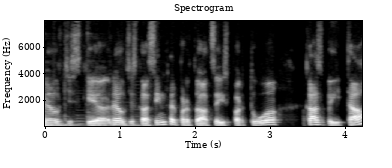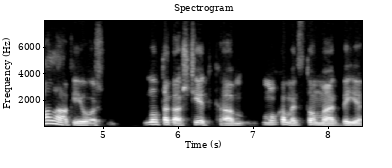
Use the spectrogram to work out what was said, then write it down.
reliģiskās interpretācijas par to, kas bija tālāk, jo nu, šķiet, ka Muhameds tomēr bija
